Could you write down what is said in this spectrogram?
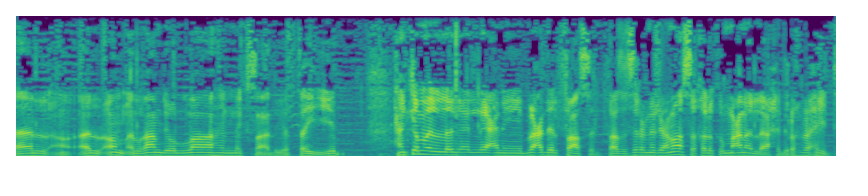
الأم الغامدي والله إنك صادقة. طيب حنكمل يعني بعد الفاصل. فاصل سريع نرجع نواصل. خليكم معنا لا أحد يروح بعيد.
